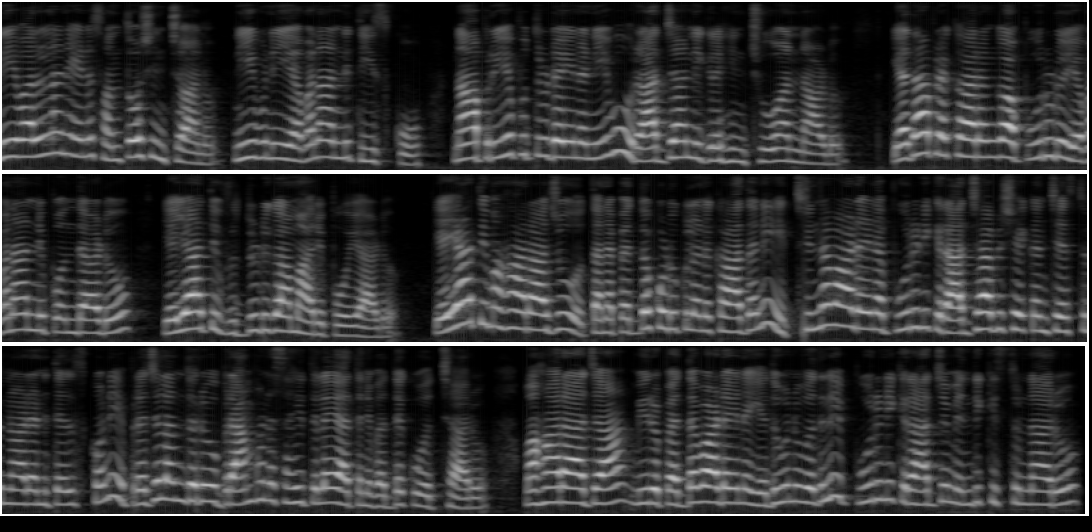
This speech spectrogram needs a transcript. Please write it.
నీ వలన నేను సంతోషించాను. నీవు నీ యవనాన్ని తీసుకో. నా ప్రియపుత్రుడైన నీవు రాజ్యాన్ని గ్రహించు అన్నాడు. యథాప్రకారంగా పూరుడు యవనాన్ని పొందాడు. యయాతి వృద్ధుడిగా మారిపోయాడు. యయాతి మహారాజు తన పెద్ద కొడుకులను కాదని చిన్నవాడైన పూరునికి రాజ్యాభిషేకం చేస్తున్నాడని తెలుసుకొని ప్రజలందరూ బ్రాహ్మణ సహితులై అతని వద్దకు వచ్చారు. మహారాజా మీరు పెద్దవాడైన యదువును వదిలి పూరునికి రాజ్యం ఎందుకిస్తున్నారు?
